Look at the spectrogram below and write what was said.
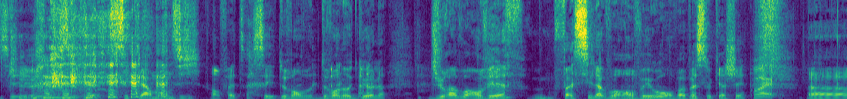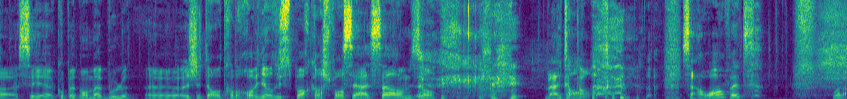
C'est clairement dit, en fait. C'est devant, devant notre gueule. Dur à voir en VF, facile à voir en VO, on va pas se le cacher. Ouais. Euh, c'est complètement ma boule. Euh, J'étais en train de revenir du sport quand je pensais à ça en me disant Bah attends, Attends. c'est un roi en fait. Voilà.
